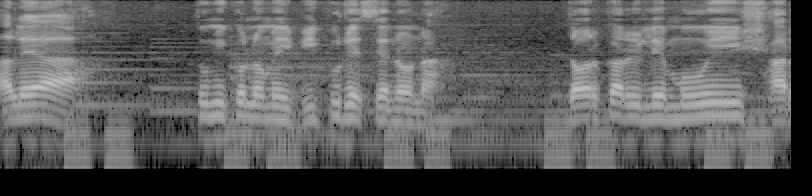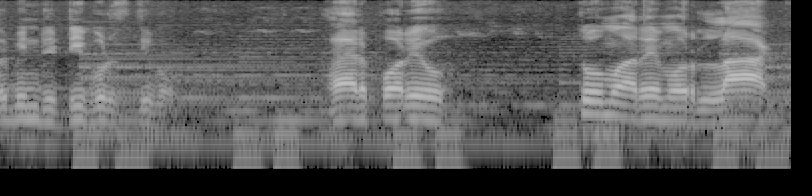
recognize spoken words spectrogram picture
আলেয়া, তুমি কোনো মেয়ে বিকুরে চেনো না। দরকার হইলে মুই শারমিনরে ডিভোর্স দিব। হ্যার পরেও তোমারে মোর লাগবেই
